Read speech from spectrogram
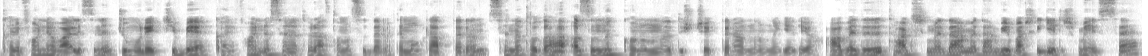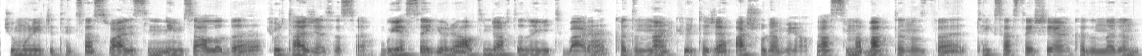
Kaliforniya valisinin cumhuriyetçi bir Kaliforniya senatörü ataması demek. Demokratların senatoda azınlık konumuna düşecekleri anlamına geliyor. ABD'de tartışılmaya devam eden bir başka gelişme ise Cumhuriyetçi Texas valisinin imzaladığı kürtaj yasası. Bu yasaya göre 6. haftadan itibaren kadınlar kürtaja başvuramıyor. Ve aslında baktığınızda Teksas'ta yaşayan kadınların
